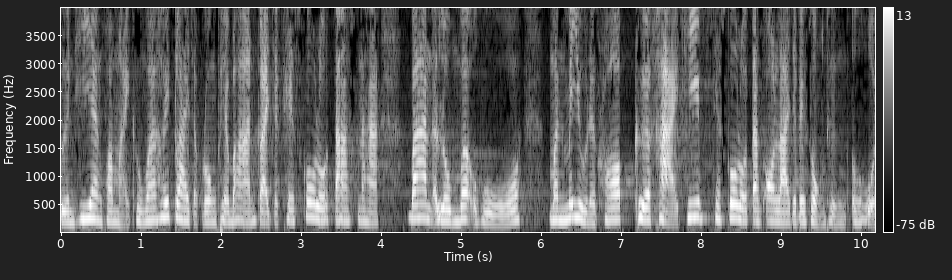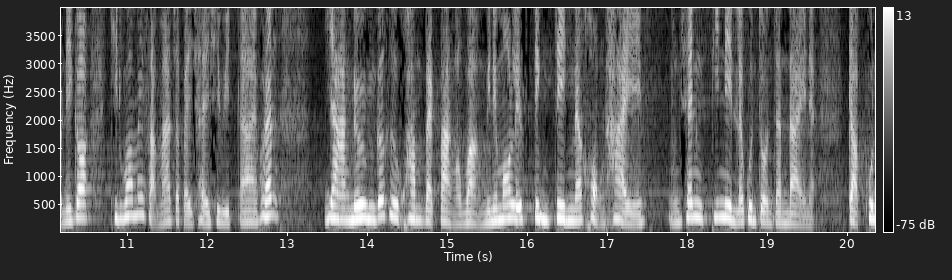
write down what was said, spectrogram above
ปืนเที่ยงความหมายคือว่าเฮ้ยไกลจากโรงพยาบาลไกลจากเทสโก้โลตัสนะคะบ้านอารมณ์ว่าโอ้โหมันไม่อยู่ในครอบเครือข่ายที่เทสโก้โลตัสออนไลน์จะไปส่งถึงโอ้โหนี่ก็คิดว่าไม่สามารถจะไปใช้ชีวิตได้ เพราะฉะนั้น อย่างหนึ่งก็คือความแตกต่างระหว่าง minimalist จริง ๆ นะของไทย อย่างเช่นพี่นินและคุณโจนจันไดเนี่ยกับคุณ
